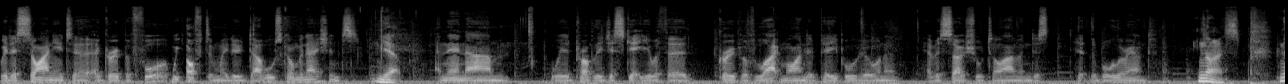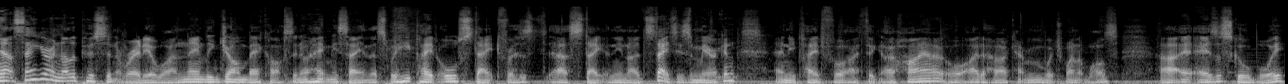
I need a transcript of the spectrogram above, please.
we'd assign you to a group of four. We often we do doubles combinations Yeah. and then um, we'd probably just get you with a group of like-minded people who want to have a social time and just hit the ball around. Nice. Now, say you're another person at Radio 1, namely John Backhouse, and he'll hate me saying this, where he played all state for his uh, state in the United States. He's American, and he played for, I think, Ohio or Idaho, I can't remember which one it was, uh, as a schoolboy.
